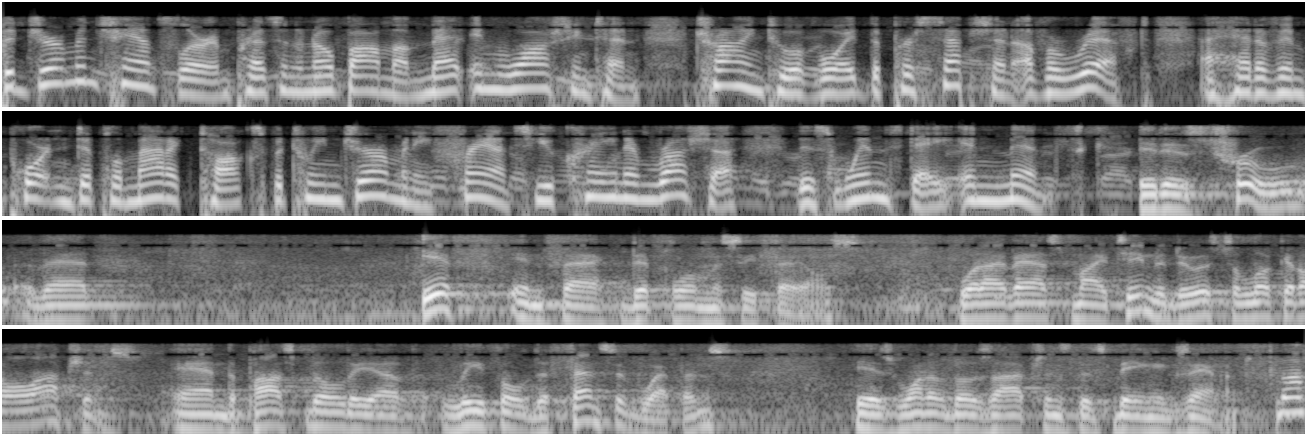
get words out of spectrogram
the German chancellor and President Obama met in Washington, trying to avoid the perception of a rift ahead of important diplomatic talks between Germany, France, Ukraine, and Russia this Wednesday in Minsk. It is true that if, in fact, diplomacy fails, what I've asked my team to do is to look at all options. And the possibility of lethal defensive weapons is one of those options that's being examined. As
